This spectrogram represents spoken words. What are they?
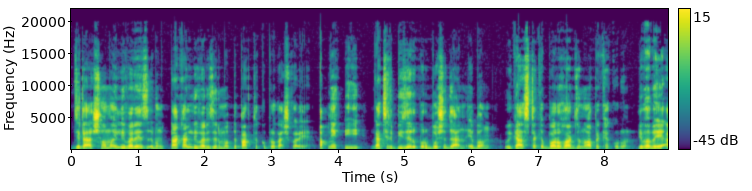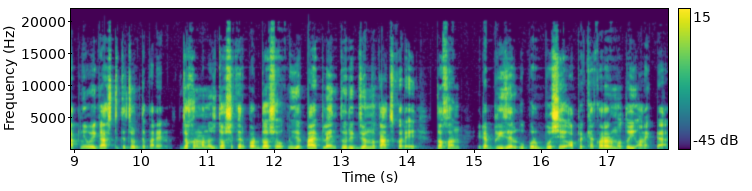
যেটা সময় লিভারেজ এবং টাকার লিভারেজের মধ্যে পার্থক্য প্রকাশ করে। আপনি একটি গাছের বীজের উপর বসে যান এবং ওই গাছটাকে বড় হওয়ার জন্য অপেক্ষা করুন। এভাবে আপনি ওই গাছটিতে চড়তে পারেন। যখন মানুষ দশকের পর দশক নিজের পাইপলাইন তৈরির জন্য কাজ করে, তখন এটা ব্রিজের উপর বসে অপেক্ষা করার মতোই অনেকটা।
